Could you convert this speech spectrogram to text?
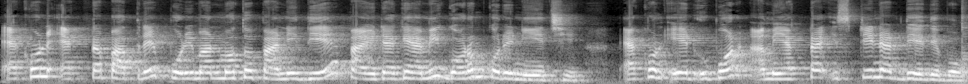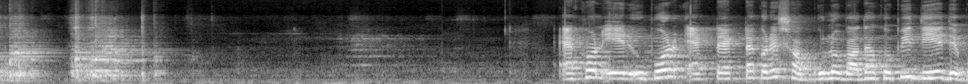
এখন একটা পাত্রে পরিমাণ মতো পানি দিয়ে পানিটাকে আমি গরম করে নিয়েছি। এখন এর উপর আমি একটা স্টিনার দিয়ে দেব। এখন এর উপর একটা একটা করে সবগুলো বাঁধাকপি দিয়ে দেব।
